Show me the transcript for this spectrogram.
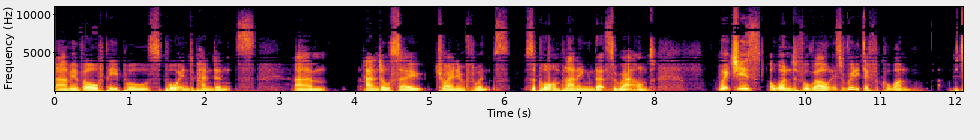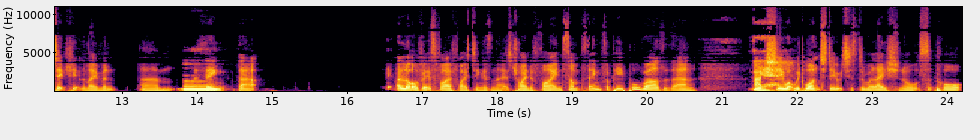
um, involve people, support independence, um, and also try and influence support and planning that's around, which is a wonderful role. It's a really difficult one, particularly at the moment. Um, mm. I think that a lot of it's firefighting, isn't it? It's trying to find something for people rather than yeah. actually what we'd want to do, which is the relational support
